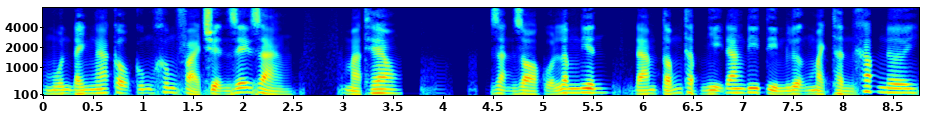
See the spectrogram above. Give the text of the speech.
muốn đánh ngã cậu cũng không phải chuyện dễ dàng, mà theo dặn dò của Lâm Niên, đám tống thập nhị đang đi tìm lượng mạch thần khắp nơi,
